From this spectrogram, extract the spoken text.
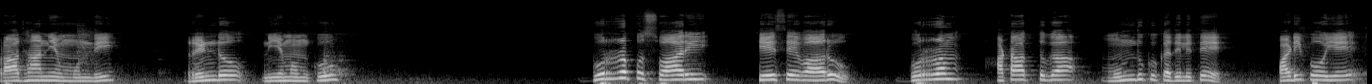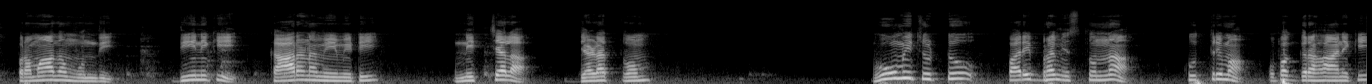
ప్రాధాన్యం ఉంది? రెండో నియమంకు. గుర్రపు స్వారీ చేసేవారు గుర్రం హఠాత్తుగా ముందుకు కదిలితే పడిపోయే ప్రమాదం ఉంది. దీనికి కారణమేమిటి? నిచ్చల జడత్వం. భూమి చుట్టూ పరిభ్రమిస్తున్న కృత్రిమ ఉపగ్రహానికి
